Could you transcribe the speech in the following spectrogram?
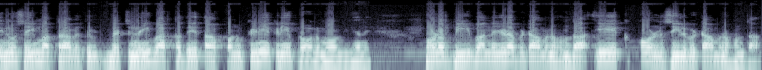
ਇਹਨੂੰ ਸਹੀ ਮਾਤਰਾ ਵਿੱਚ ਵਿੱਚ ਨਹੀਂ ਵਰਤਦੇ, ਤਾਂ ਆਪਾਂ ਨੂੰ ਕਿਹੜੀਆਂ-ਕਿਹੜੀਆਂ ਪ੍ਰੋਬਲਮ ਆਉਂਦੀਆਂ ਨੇ? ਹੁਣ B1 ਜਿਹੜਾ ਵਿਟਾਮਿਨ ਹੁੰਦਾ, ਇਹ ਇੱਕ ਘੁਲਣਸ਼ੀਲ ਵਿਟਾਮਿਨ ਹੁੰਦਾ।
